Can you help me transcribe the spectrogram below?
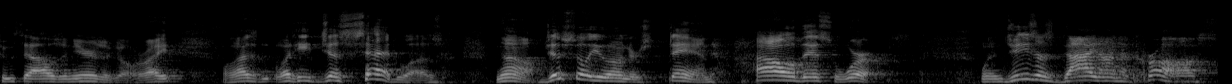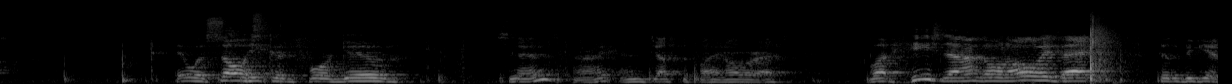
2,000 years ago, right? Well, what he just said was now, just so you understand how this works, when Jesus died on the cross, it was so he could forgive sins, all right, and justify and all the rest. But he said, I'm going all the way back to the beginning.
